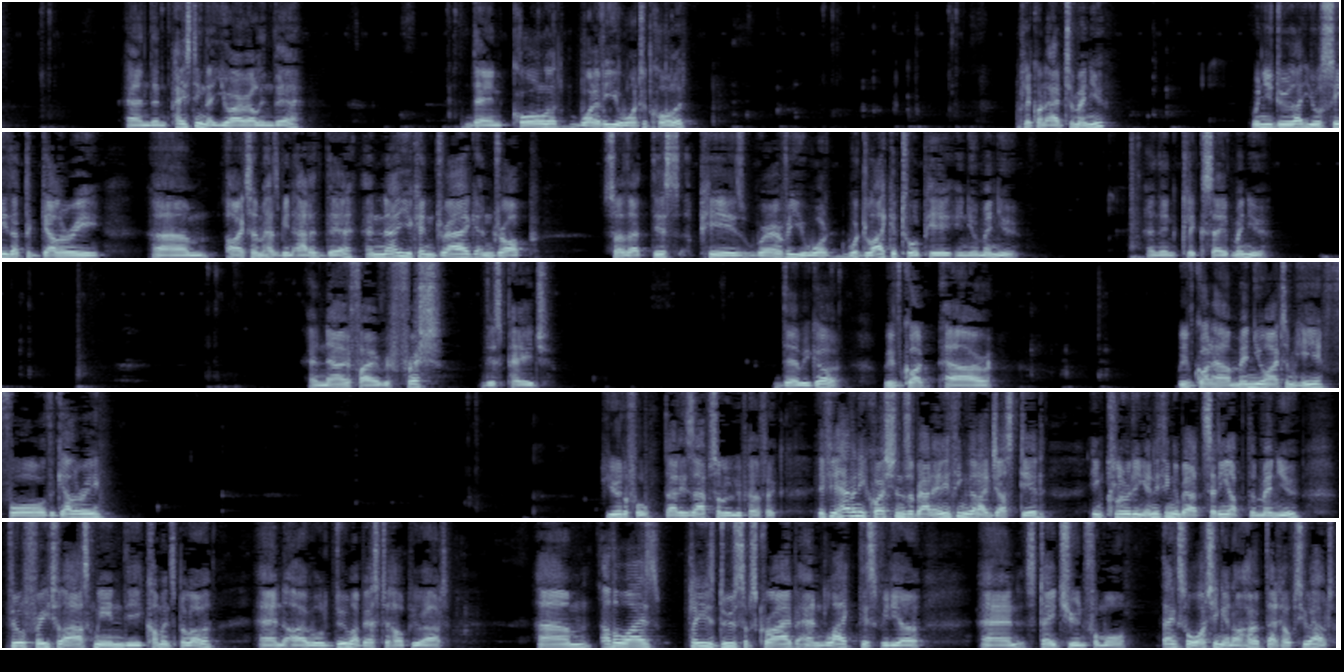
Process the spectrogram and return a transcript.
and then pasting that URL in there. Then call it whatever you want to call it. Click on add to menu. When you do that, you'll see that the gallery um, item has been added there. And now you can drag and drop so that this appears wherever you would, would like it to appear in your menu. And then click Save Menu. And now if I refresh this page, there we go. We've got our we've got our menu item here for the gallery. Beautiful. That is absolutely perfect. If you have any questions about anything that I just did, including anything about setting up the menu, feel free to ask me in the comments below and I will do my best to help you out. Um, otherwise, please do subscribe and like this video and stay tuned for more. Thanks for watching and I hope that helps you out.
